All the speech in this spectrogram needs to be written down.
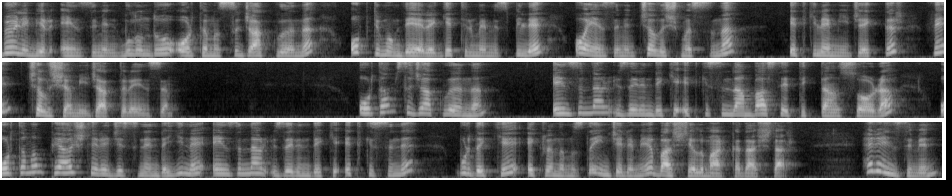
böyle bir enzimin bulunduğu ortamın sıcaklığını optimum değere getirmemiz bile o enzimin çalışmasını etkilemeyecektir ve çalışamayacaktır enzim. Ortam sıcaklığının enzimler üzerindeki etkisinden bahsettikten sonra ortamın pH derecesinin de yine enzimler üzerindeki etkisini buradaki ekranımızda incelemeye başlayalım arkadaşlar. Her enzimin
